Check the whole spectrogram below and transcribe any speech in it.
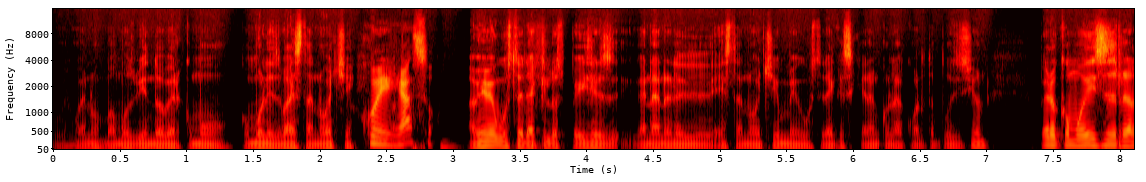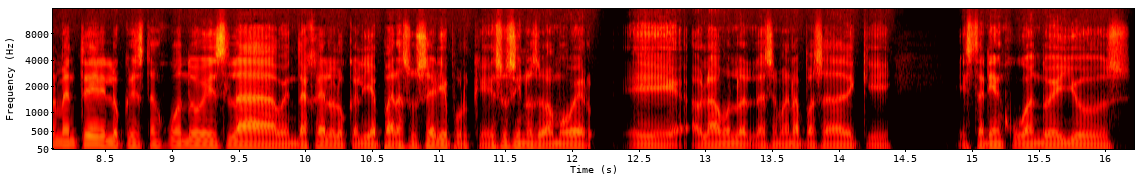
pues, bueno, vamos viendo a ver cómo, cómo les va esta noche. Juegazo. A mí me gustaría que los Pacers ganaran esta noche, me gustaría que se quedaran con la cuarta posición. Pero como dices, realmente lo que se están jugando es la ventaja de la localidad para su serie, porque eso sí no se va a mover. Eh, hablábamos la, semana pasada de que estarían jugando ellos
